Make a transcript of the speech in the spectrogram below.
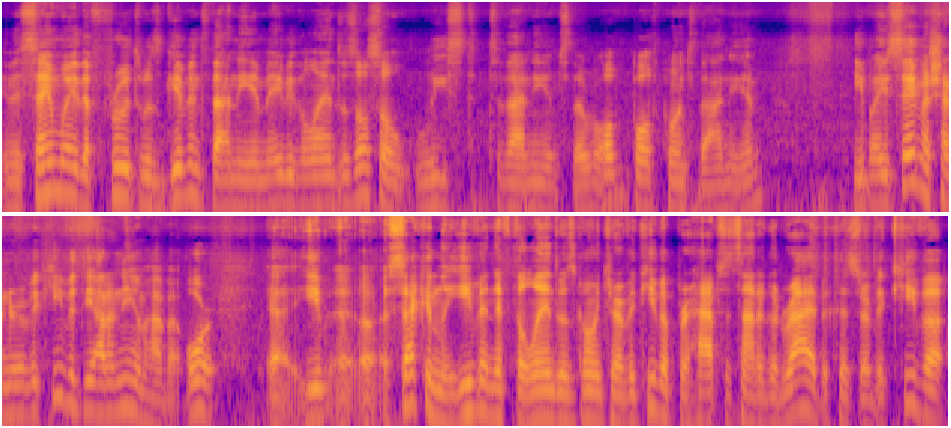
In the same way the fruit was given to the Aniyim, maybe the land was also leased to the Aniyim. So they're all both going to the Aniyim. Or, uh, even, uh, uh, secondly, even if the land was going to Rav Akiva, perhaps it's not a good ride because Rav Akiva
